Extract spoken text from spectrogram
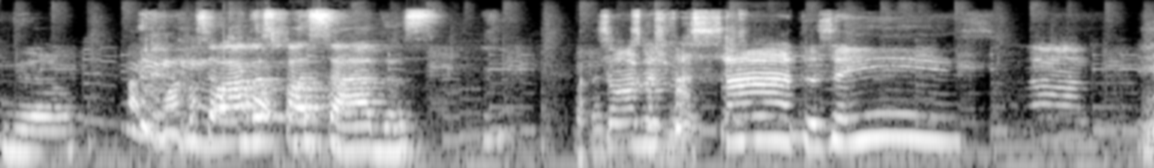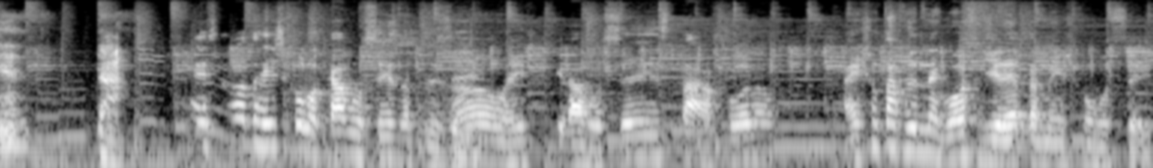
Não. São águas passadas. São águas passadas, é isso. Ah, tá. a história da gente colocar vocês na prisão, a gente tirar vocês, tá, foram. A gente não tá fazendo negócio diretamente com vocês.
